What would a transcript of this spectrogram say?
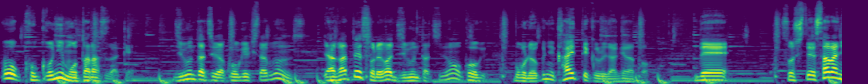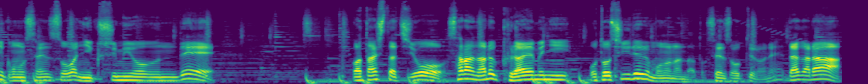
をここにもたらすだけ。自分たちが攻撃した分やがてそれは自分たちの暴力に返ってくるだけだと。でそしてさらにこの戦争は憎しみを生んで私たちをさらなる暗闇に陥れるものなんだと戦争っていうのはね。だから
